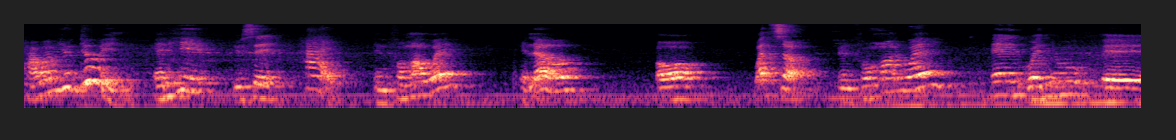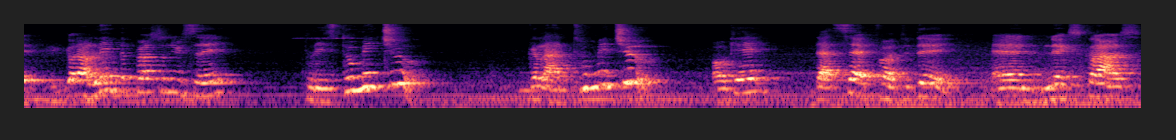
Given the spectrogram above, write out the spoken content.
How are you doing? And here you say hi, informal way, hello, or what's up, informal way, and when you uh, gonna leave the person, you say, pleased to meet you. Glad to meet you. Okay? That's it for today. And next class,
